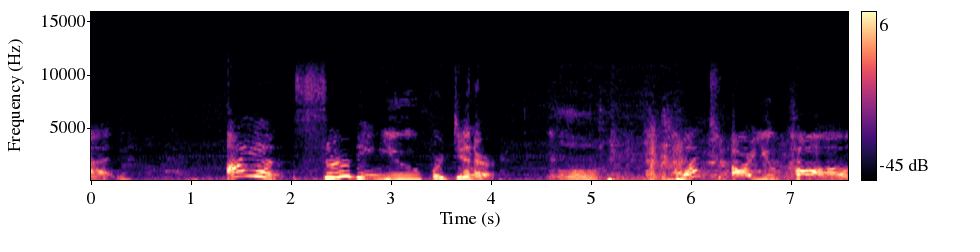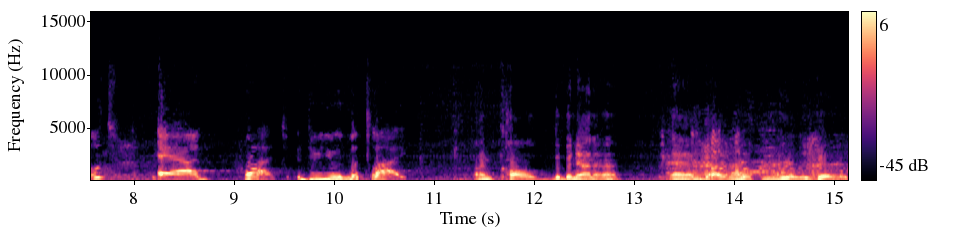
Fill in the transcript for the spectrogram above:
one, I am serving you for dinner. What are you called and what do you look like? I'm called the banana, and I look really good.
